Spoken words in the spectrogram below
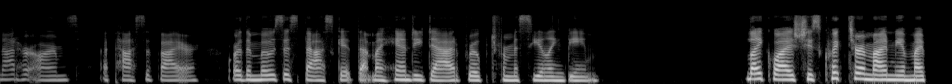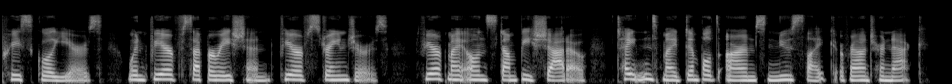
not her arms, a pacifier, or the Moses basket that my handy dad roped from a ceiling beam. Likewise, she's quick to remind me of my preschool years, when fear of separation, fear of strangers, fear of my own stumpy shadow tightened my dimpled arms noose like around her neck.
